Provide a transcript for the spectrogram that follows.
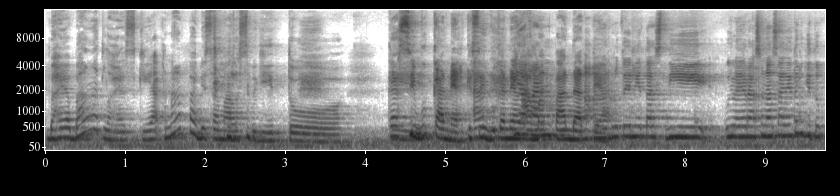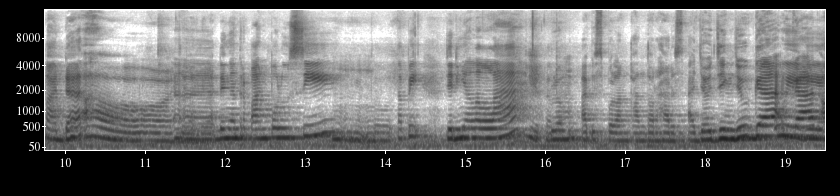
Bahaya banget loh Heskia. Kenapa bisa males begitu? Kesibukan ya, kesibukan yang Iya amat kan, padat uh, ya. rutinitas di wilayah Rasuna Said itu begitu padat. Oh, uh, gila-gila. dengan terpaan polusi gitu. tapi jadinya lelah gitu. Belum abis pulang kantor harus ajojing juga Wih, kan? gila.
